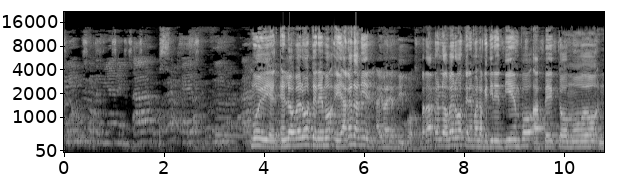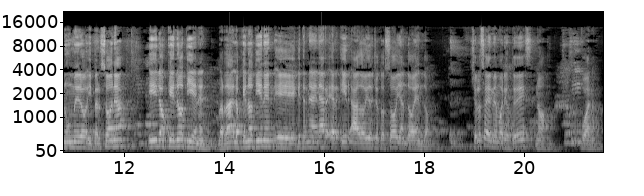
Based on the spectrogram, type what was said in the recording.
siempre que terminan en a, es, y, a. Muy bien, en los verbos tenemos, eh, acá también hay varios tipos, ¿verdad? Pero en los verbos tenemos los que tienen tiempo, aspecto, modo, número y persona, y los que no tienen, ¿verdad? Los que no tienen, eh, que terminan en ar, er, ir, ado, ido, choto, so y ando, endo. Yo lo sé de memoria, ¿ustedes? No. Yo sí. Bueno.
